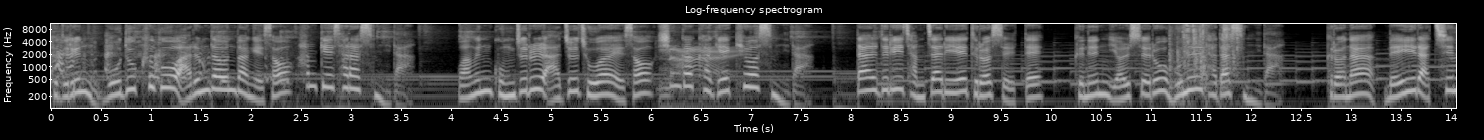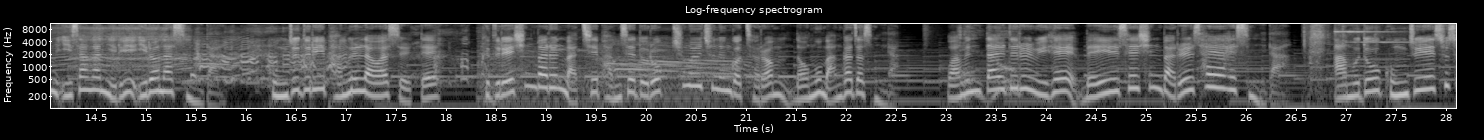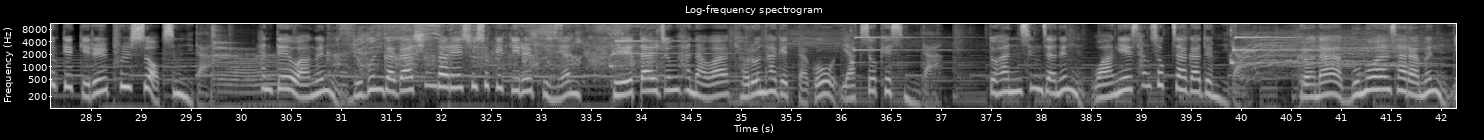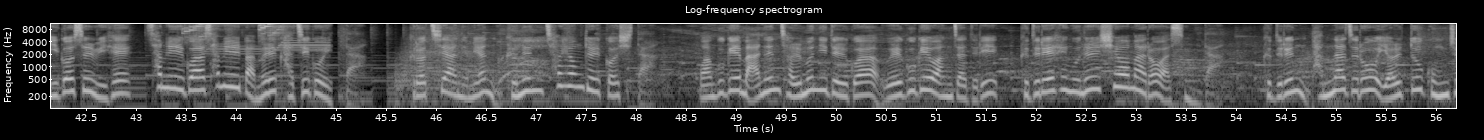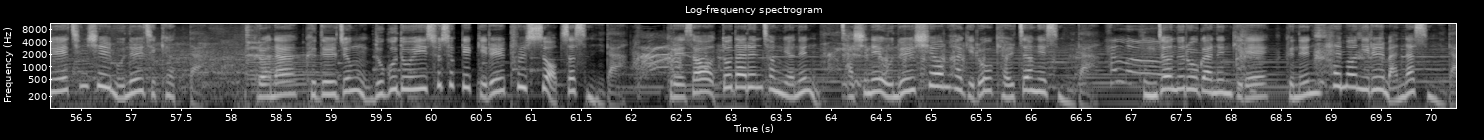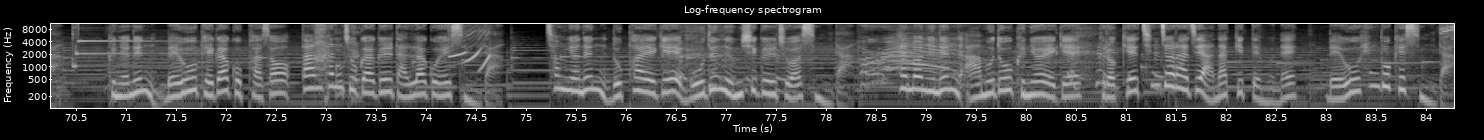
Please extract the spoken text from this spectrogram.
그들은 모두 크고 아름다운 방에서 함께 살았습니다. 왕은 공주를 아주 좋아해서 심각하게 키웠습니다. 딸들이 잠자리에 들었을 때 그는 열쇠로 문을 닫았습니다. 그러나 매일 아침 이상한 일이 일어났습니다. 공주들이 방을 나왔을 때 그들의 신발은 마치 밤새도록 춤을 추는 것처럼 너무 망가졌습니다. 왕은 딸들을 위해 매일 새 신발을 사야 했습니다. 아무도 공주의 수수께끼를 풀 수 없습니다. 한때 왕은 누군가가 신발의 수수께끼를 풀면 그의 딸 중 하나와 결혼하겠다고 약속했습니다. 또한 승자는 왕의 상속자가 됩니다. 그러나 무모한 사람은 이것을 위해 3일과 3일 밤을 가지고 있다. 그렇지 않으면 그는 처형될 것이다. 왕국의 많은 젊은이들과 외국의 왕자들이 그들의 행운을 시험하러 왔습니다. 그들은 밤낮으로 열두 공주의 침실 문을 지켰다. 그러나 그들 중 누구도 이 수수께끼를 풀 수 없었습니다. 그래서 또 다른 청년은 자신의 운을 시험하기로 결정했습니다. 궁전으로 가는 길에 그는 할머니를 만났습니다. 그녀는 매우 배가 고파서 빵 한 조각을 달라고 했습니다. 청년은 노파에게 모든 음식을 주었습니다. 할머니는 아무도 그녀에게 그렇게 친절하지 않았기 때문에 매우 행복했습니다.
